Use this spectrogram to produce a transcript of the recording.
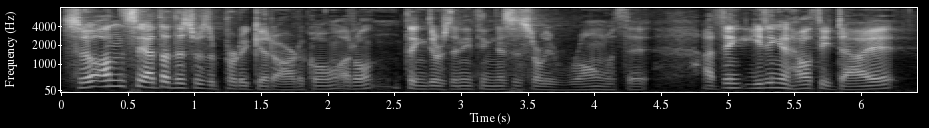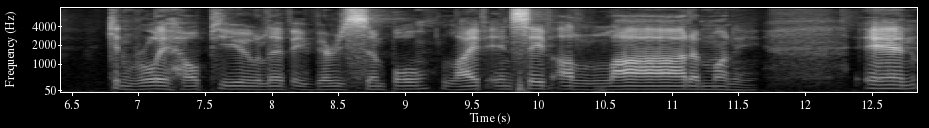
So honestly, I thought this was a pretty good article. I don't think there's anything necessarily wrong with it. I think eating a healthy diet can really help you live a very simple life and save a lot of money. And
